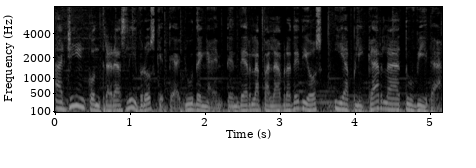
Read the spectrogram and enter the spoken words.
Allí encontrarás libros que te ayuden a entender la palabra de Dios y aplicarla a tu vida.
